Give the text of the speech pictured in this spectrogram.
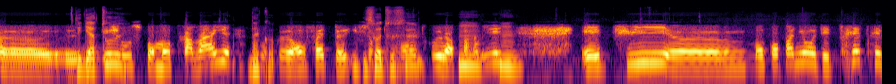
euh, des gâteaux, des choses pour mon travail. D'accord. En fait, ils, ils sont tout seuls entre eux à Mmh, parler. mmh. Et puis euh, mon compagnon était très très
